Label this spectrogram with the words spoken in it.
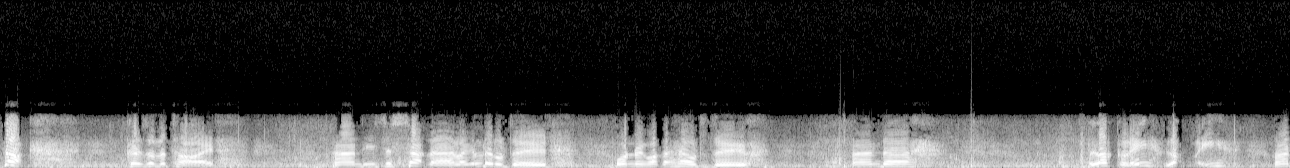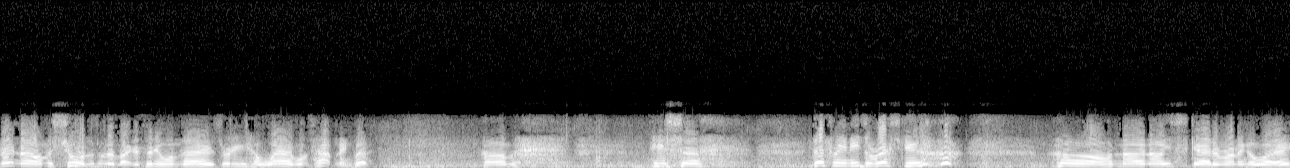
stuck because of the tide. And he's just sat there like a little dude, wondering what the hell to do. And uh, luckily, luckily, I don't know, I'm sure it doesn't look like there's anyone there who's really aware of what's happening, but um, he's uh, definitely needs a rescue. oh, no, no, he's scared and running away.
